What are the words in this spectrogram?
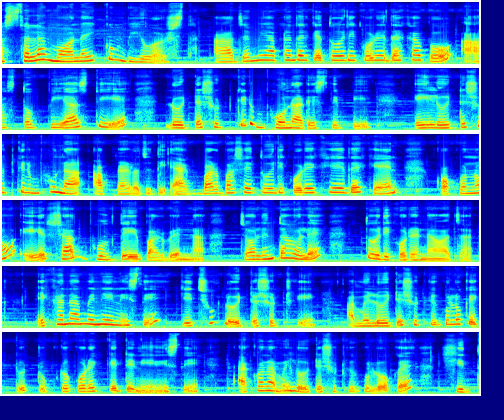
আসসালামু আলাইকুম ভিউয়ার্স। আজ আমি আপনাদেরকে তৈরি করে দেখাবো আস্ত পেঁয়াজ দিয়ে লইট্টা শুটকির ভোনা রেসিপি এই লইট্টা শুটকির ভুনা আপনারা যদি একবার বাসায় তৈরি করে খেয়ে দেখেন, কখনো এর স্বাদ ভুলতেই পারবেন না। চলেন তাহলে তৈরি করে নেওয়া যাক। এখানে আমি নিয়ে নিছি কিছু লইট্টা শুটকি আমি লইট্টা শুটকিগুলোকে একটু টুকরো করে কেটে নিয়ে নিছি এখন আমি লইটে শুটকিগুলোকে সিদ্ধ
